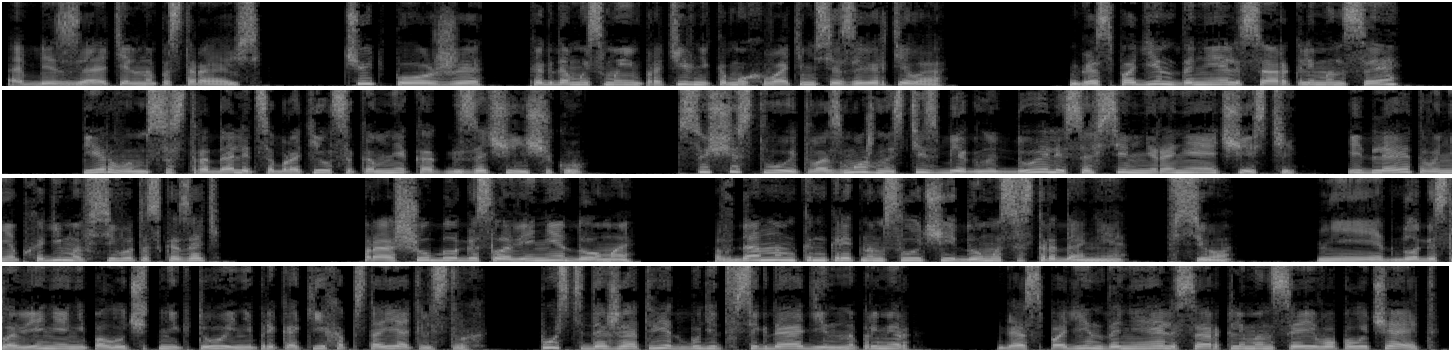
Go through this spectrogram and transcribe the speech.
«Обязательно постараюсь. Чуть позже, когда мы с моим противником ухватимся за вертела». «Господин Даниэль Сар Клеменсе?» Первым сострадалец обратился ко мне как к зачинщику. «Существует возможность избегнуть дуэли, совсем не роняя чести, и для этого необходимо всего-то сказать «Прошу благословения дома». В данном конкретном случае дома сострадания. Все. Нет, благословения не получит никто и ни при каких обстоятельствах. Пусть даже ответ будет всегда один, например, «Господин Даниэль Сар Клеменсе его получает»,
